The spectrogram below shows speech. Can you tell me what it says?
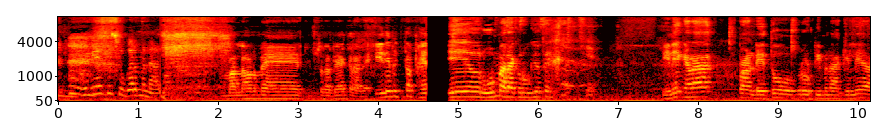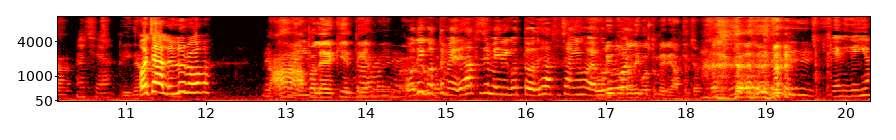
ਵੀਡੀਓ ਤੇ ਸ਼ੂਗਰ ਮਨਾ। ਮੰਨ ਲਾ ਹੁਣ ਮੈਂ ਦੂਸਰਾ ਵਿਆਹ ਕਰਾ ਲਿਆ। ਇਹਦੇ ਵਿੱਚ ਤਾਂ ਇਹ ਰੂਹ ਮਾਰਿਆ ਕਰੂਗੀ ਉਤੇ ਇਹਨੇ ਕਹਿਣਾ ਭਾਂਡੇ ਤੋਂ ਰੋਟੀ ਬਣਾ ਕੇ ਲਿਆ। ਅੱਛਾ। ਠੀਕ ਹੈ ਉਹ ਚੱਲ ਲੁੱਲੂ ਨਾ ਆਪਾਂ ਲੈ ਕੇ ਇੱਥੇ ਆਵਾਂਗੇ ਉਹਦੀ ਗੁੱਤ ਮੇਰੇ ਹੱਥ 'ਚ ਮੇਰੀ ਗੁੱਤ ਉਹਦੇ ਹੱਥ 'ਚ ਆਈ ਹੋਇਆ ਗੁਰੂ ਦੀ ਗੁੱਤ ਮੇਰੇ ਹੱਥ 'ਚ ਕਿ ਨਹੀਂ ਗਈਆਂ।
